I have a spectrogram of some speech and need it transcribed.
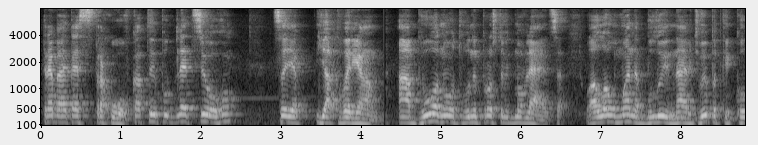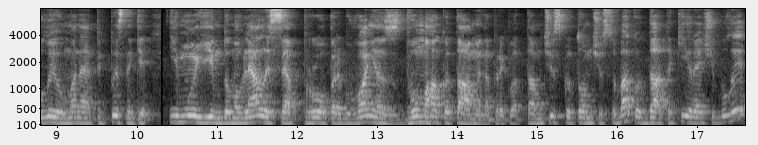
треба якась страховка, типу, для цього. Це як, як варіант. Або ну от вони просто відмовляються. Але у мене були навіть випадки, коли у мене підписники, і ми їм домовлялися про перебування з двома котами, наприклад, там чи з котом, чи з собакою. Да, такі речі були.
